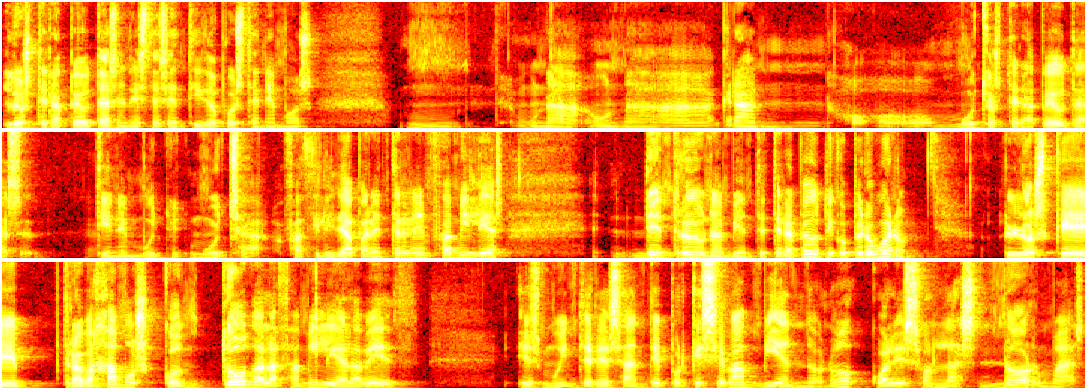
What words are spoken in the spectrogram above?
los terapeutas en este sentido pues tenemos una, gran, o, muchos terapeutas tienen mucha facilidad para entrar en familias dentro de un ambiente terapéutico, pero bueno, los que trabajamos con toda la familia a la vez, es muy interesante porque se van viendo ¿no? cuáles son las normas,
